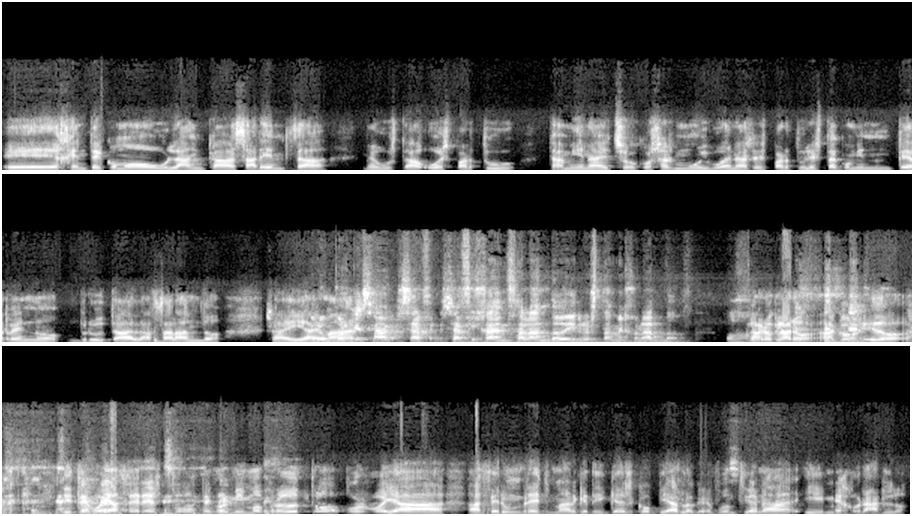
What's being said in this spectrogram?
Eh, gente como Ulanca, Sarenza, me gusta, o Espartú, también ha hecho cosas muy buenas. Espartú le está comiendo un terreno brutal a Zalando. O sea, y además... porque se ha, fijado en Zalando y lo está mejorando. Claro, claro, ha cogido. Dice, voy a hacer esto, tengo el mismo producto, pues voy a hacer un bridge marketing, que es copiar lo que funciona y mejorarlo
